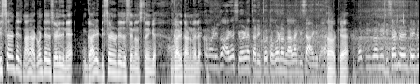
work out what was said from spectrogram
ಡಿಸ್ಅಡ್ವಾಂಟೇಜ್ ನಾನು ಅಡ್ವಾಂಟೇಜಸ್ ಹೇಳಿದ್ದೀನಿ. ಗಾಡಿ ಡಿಸ್ಅಡ್ವಾಂಟೇಜಸ್ ಏನು ಅನಿಸ್ತು ಹಿಂಗೆ ಗಾಡಿ ತಾಂಡ್ಮೇಲೆ ತಗೊಂಡಿದ್ದು ಆಗಸ್ಟ್ ಏಳನೇ ತಾರೀಕು ತಗೊಂಡು ನಾಲ್ಕು ದಿವಸ ಆಗಿದೆ. ಓಕೆ ಬಟ್ ಇದರಲ್ಲಿ ಡಿಸ್ಅಡ್ವಾಂಟೇಜ್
